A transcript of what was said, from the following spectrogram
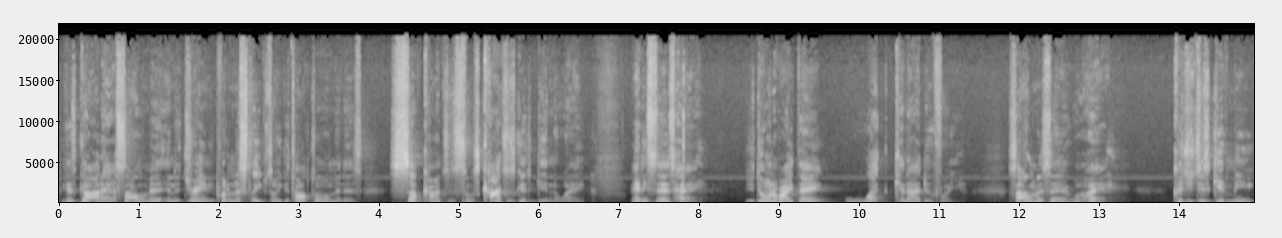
because God asked Solomon in a dream, he put him to sleep so he could talk to him in his subconscious, so his conscious could get in the way. And he says, Hey, you're doing the right thing. What can I do for you? Solomon said, Well, hey, could you just give me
